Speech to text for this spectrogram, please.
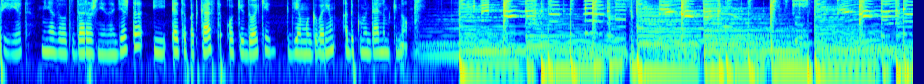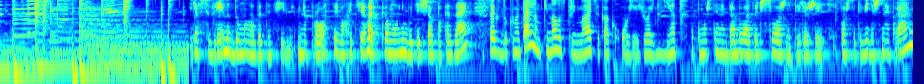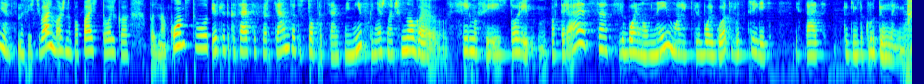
Привет, меня зовут Дорожняя Надежда, и это подкаст Оки-Доки, где мы говорим о документальном кино. Я все время думала об этом фильме. Мне просто его хотелось кому-нибудь еще показать. Секс в документальном кино воспринимается как ой-ой-ой, нет. Потому что иногда бывает очень сложно пережить то, что ты видишь на экране. На фестиваль можно попасть только по знакомству. Если это касается Флаэртианы, то это стопроцентный миф. Конечно, очень много фильмов и историй повторяется. Любой ноунейм может в любой год выстрелить и стать каким-то крутым неймом.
